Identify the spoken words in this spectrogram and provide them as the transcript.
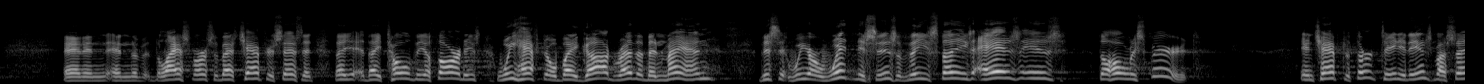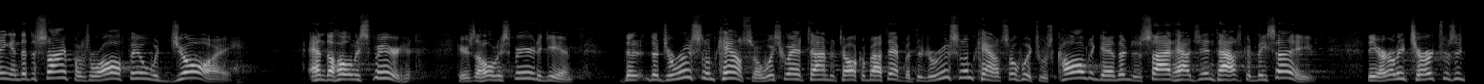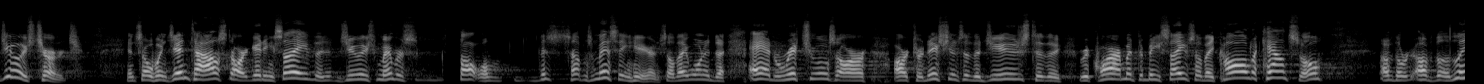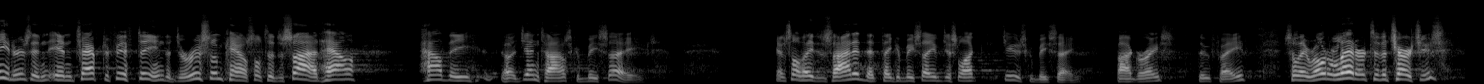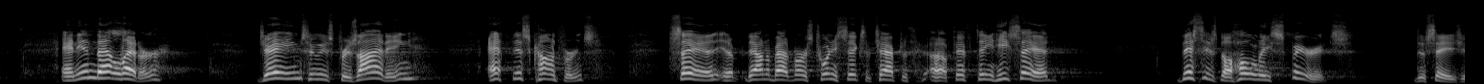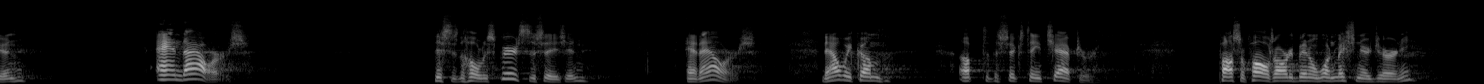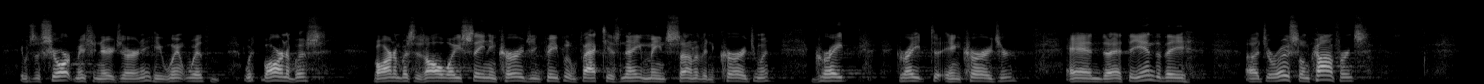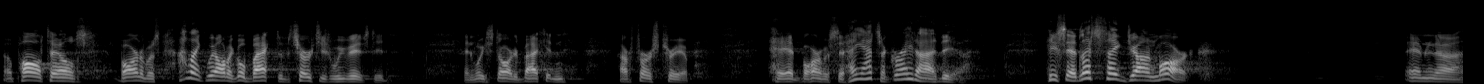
And in, in the, the, last verse of that chapter says that they, they told the authorities, we have to obey God rather than man. This, we are witnesses of these things, as is the Holy Spirit. In chapter 13, it ends by saying, And the disciples were all filled with joy and the Holy Spirit. Here's the Holy Spirit again. The, the Jerusalem Council, wish we had time to talk about that, but the Jerusalem Council, which was called together to decide how Gentiles could be saved. The early church was a Jewish church. And so when Gentiles start getting saved, the Jewish members thought, well, this something's missing here. And so they wanted to add rituals or, or traditions of the Jews to the requirement to be saved. So they called a council of the, of the leaders in, in chapter 15, the Jerusalem Council, to decide how, how the uh, Gentiles could be saved. And so they decided that they could be saved just like Jews could be saved by grace through faith. So they wrote a letter to the churches, and in that letter, James, who is presiding at this conference, said, down about verse 26 of chapter uh, 15, he said, This is the Holy Spirit's decision and ours. This is the Holy Spirit's decision and ours. Now we come up to the 16th chapter. Apostle Paul's already been on one missionary journey. It was a short missionary journey. He went with, with Barnabas. Barnabas is always seen encouraging people. In fact, his name means son of encouragement. Great, great encourager. And uh, at the end of the uh, Jerusalem conference, uh, Paul tells Barnabas, I think we ought to go back to the churches we visited. And we started back in our first trip. And Barnabas said, Hey, that's a great idea. He said, Let's take John Mark. And uh,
